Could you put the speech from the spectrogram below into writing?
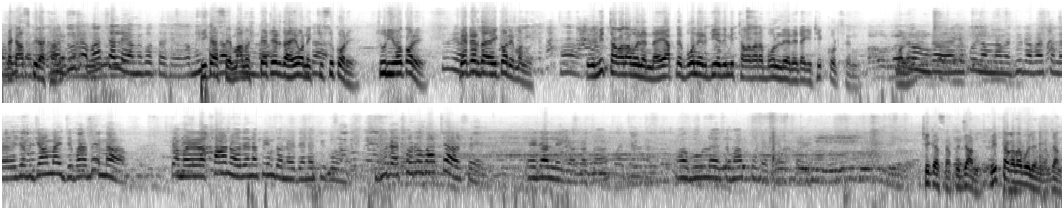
আপনি কাজ করে লেগে আমি করতেছি ঠিক আছে মানুষ পেটের দায়ে অনেক কিছু করে চুরিও করে পেটের দায়ে করে মানুষ। হ্যাঁ। কিন্তু মিথ্যা কথা বললেন না এই আপনি বোনের বিয়ে যে মিথ্যা কথাটা বললেন এটা কি ঠিক করছেন? বলেন। জামাই যে বাঁধে মা আমার খাওয়ানো দেয় না পিন্দন দেয় না কি করব? দুটা ছোট বাচ্চা আছে এটার লেগে কাকা ভুল হয়েছে মাফ করে ঠিক আছে আপনি যান। মিথ্যা কথা বললেন না যান।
